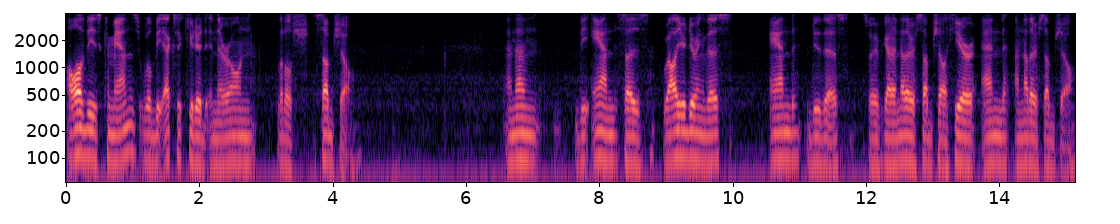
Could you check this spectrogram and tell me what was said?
all of these commands will be executed in their own little subshell and then the and says while you're doing this and do this so we've got another subshell here and another subshell.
